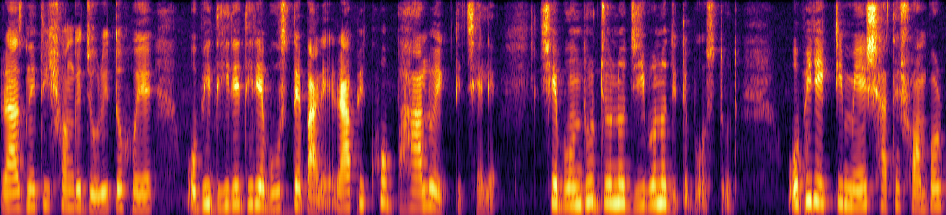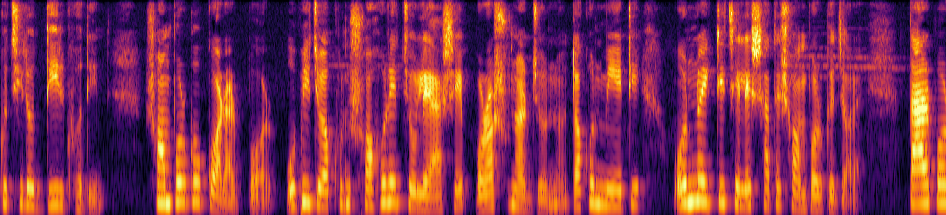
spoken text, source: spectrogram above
রাজনীতির সঙ্গে জড়িত হয়ে অভি ধীরে ধীরে বুঝতে পারে রাফি খুব ভালো একটি ছেলে। সে বন্ধুর জন্য জীবনও দিতে প্রস্তুত। অভির একটি মেয়ের সাথে সম্পর্ক ছিল দীর্ঘদিন। সম্পর্ক করার পর অভি যখন শহরে চলে আসে পড়াশোনার জন্য, তখন মেয়েটি অন্য একটি ছেলের সাথে সম্পর্কে জড়ায়। তারপর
